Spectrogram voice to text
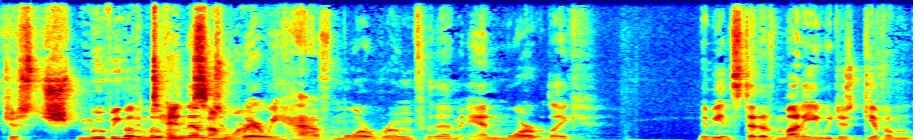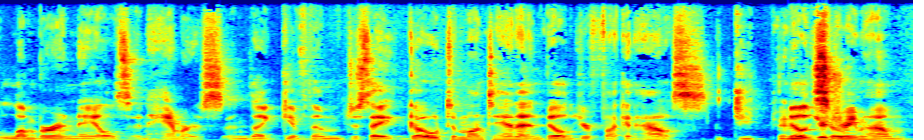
just sh- moving But the moving tent them somewhere. to where we have more room for them and more like, maybe instead of money, we just give them lumber and nails and hammers and like give them just say go to Montana and build your fucking house, you- build your so- dream home.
